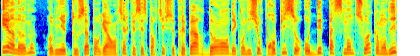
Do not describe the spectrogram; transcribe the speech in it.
et un homme au milieu de tout ça pour garantir que ces sportifs se préparent dans des conditions propices au, dépassement de soi, comme on dit.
